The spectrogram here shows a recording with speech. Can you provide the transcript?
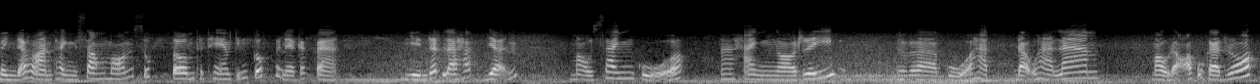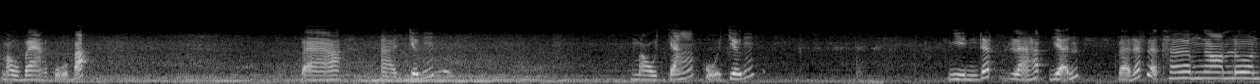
mình đã hoàn thành xong món súp tôm thịt heo trứng cút rồi nè các bạn. Nhìn rất là hấp dẫn. Màu xanh của à, hành ngò rí và của hạt đậu Hà Lan. Màu đỏ của cà rốt màu vàng của bắp và à, trứng màu trắng của trứng. Nhìn rất là hấp dẫn và rất là thơm ngon luôn.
